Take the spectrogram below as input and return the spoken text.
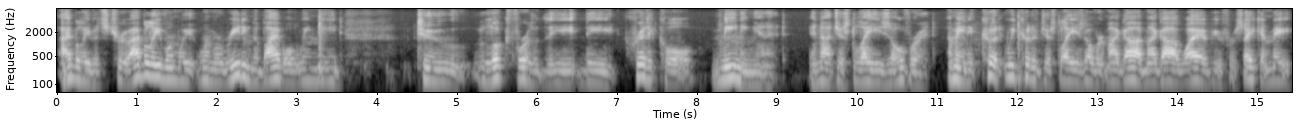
I believe it's true. I believe when we when we're reading the Bible, we need to look for the the critical meaning in it and not just laze over it. I mean, it could we could have just lazed over it. My God, my God, why have you forsaken me?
